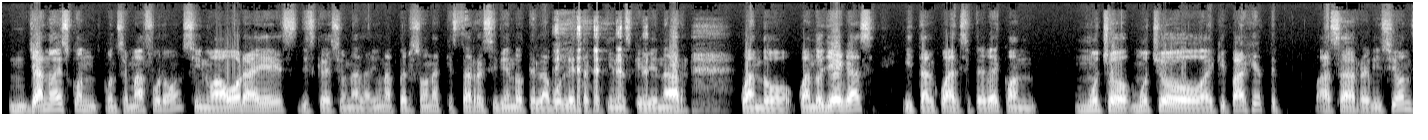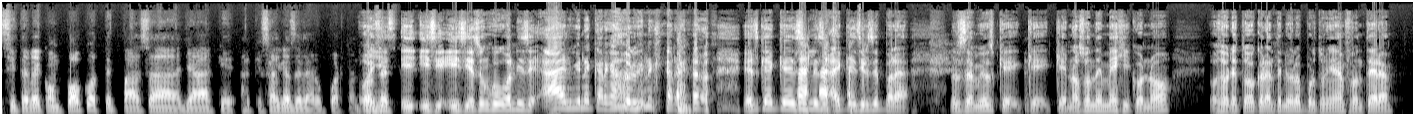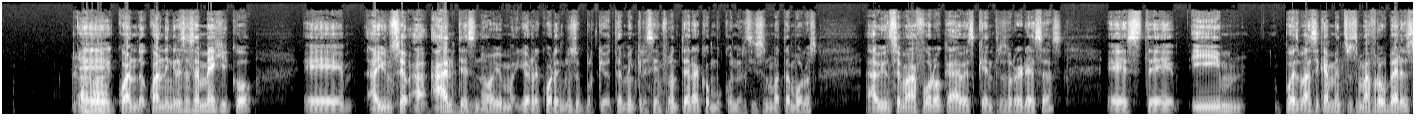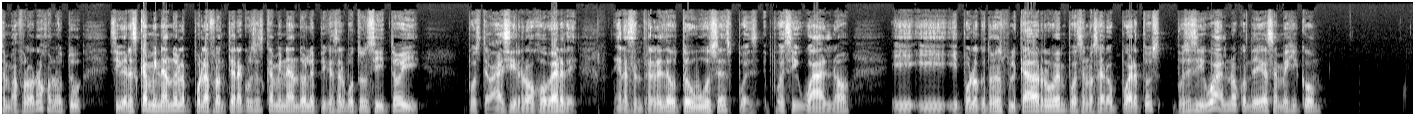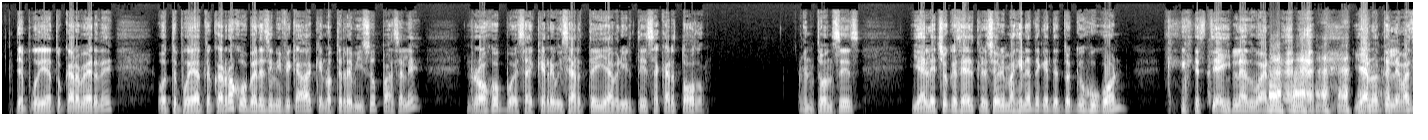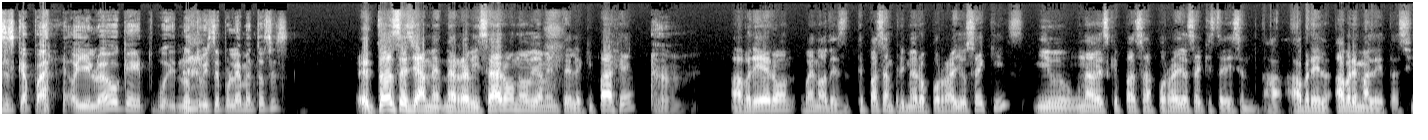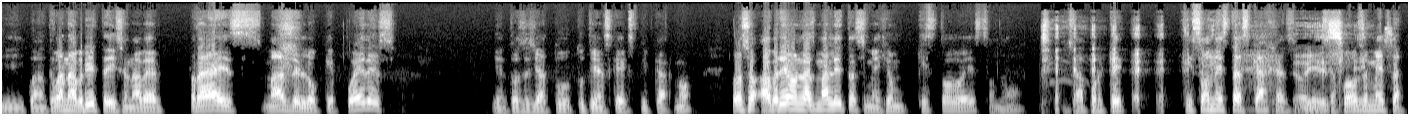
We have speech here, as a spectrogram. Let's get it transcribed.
ya no es con, con, semáforo, sino ahora es discrecional. Hay una persona que está recibiéndote la boleta que tienes que llenar cuando, cuando llegas y tal cual. Si te ve con mucho, mucho equipaje, te pasa a revisión. Si te ve con poco, te pasa ya a que, a que salgas del aeropuerto. Entonces, Oye, y, y, si, y, si, es un jugón, dice, ah, él viene cargado, él viene cargado. es que hay que decirles, hay que decirse para los amigos que, que, que no son de México, ¿no? O sobre todo que no han tenido la oportunidad en frontera eh, cuando, cuando ingresas a México, eh, hay un antes, ¿no? Yo, yo, recuerdo incluso porque yo también crecí en frontera, como con Narciso en Matamoros, había un semáforo cada vez que entras o regresas, este, y pues básicamente un semáforo verde, semáforo rojo, ¿no? Tú, si vienes caminando por la frontera, cruzas caminando, le picas al botoncito y pues te va a decir rojo verde. En las centrales de autobuses, pues, pues igual, ¿no? Y, y, y por lo que tú me explicado, Rubén, pues en los aeropuertos, pues es igual, ¿no? Cuando llegas a México te podía tocar verde o te podía tocar rojo. Verde significaba que no te reviso, pásale. Rojo, pues hay que revisarte y abrirte y sacar todo. Entonces, ya el hecho que sea discreción, imagínate que te toque un jugón que esté ahí en la aduana, ya no te le vas a escapar. Oye, ¿y luego que no tuviste problema entonces? Entonces ya me, me revisaron obviamente el equipaje, abrieron, bueno, te pasan primero por rayos X y una vez que pasa por rayos X te dicen, abre, abre maletas y cuando te van a abrir te dicen, a ver, traes más de lo que puedes y entonces ya tú, tú tienes que explicar, ¿no? Entonces abrieron las maletas y me dijeron, ¿qué es todo esto, no? O sea, ¿por qué? ¿Qué son estas cajas? Oye, de sí. juegos de mesa.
